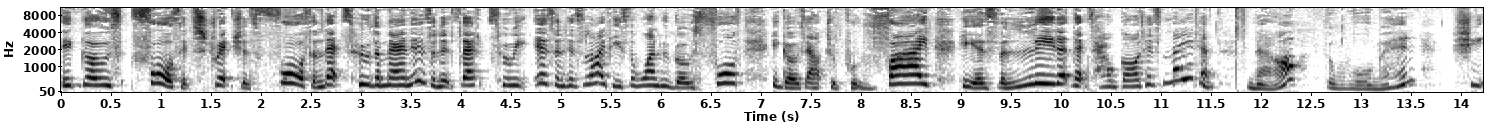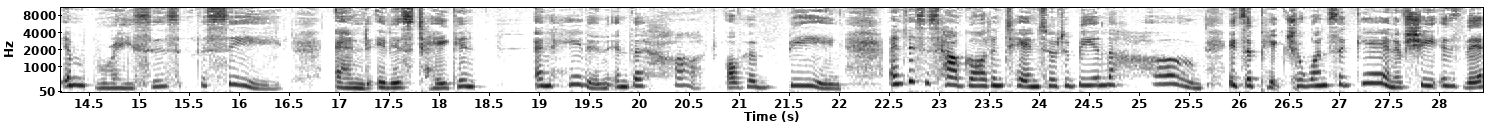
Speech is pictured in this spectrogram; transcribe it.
it goes forth, it stretches forth, and that's who the man is, and it's that's who he is in his life. He's the one who goes forth, he goes out to provide, he is the leader. That's how God has made him. Now, The woman, she embraces the seed, and it is taken and hidden in the heart of her being. And this is how God intends her to be in the home. It's a picture once again if she is there.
